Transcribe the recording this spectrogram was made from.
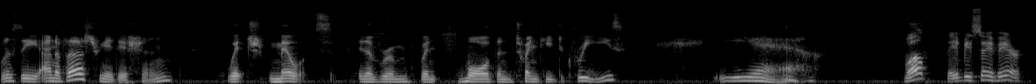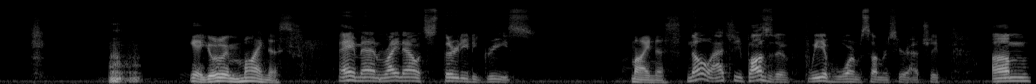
was the anniversary edition, which melts in a room when more than twenty degrees. Yeah, well, they'd be safe here. yeah, you're in minus, Hey, man, right now it's 30 degrees. Minus. No, actually positive. We have warm summers here, actually. Um,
